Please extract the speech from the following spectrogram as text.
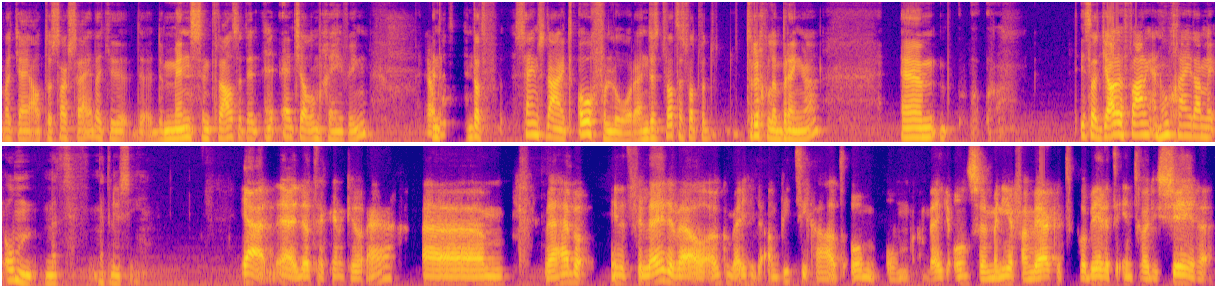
wat jij al straks zei, dat je de, de mens centraal zet in een agile omgeving. Ja. En, dat, en, dat, zijn ze daar het oog verloren. En dus dat is wat we terug willen brengen. Um, is dat jouw ervaring en hoe ga je daarmee om met, met Lucie? Ja, dat herken ik heel erg. Um, we hebben in het verleden wel ook een beetje de ambitie gehad om, om een beetje onze manier van werken te proberen te introduceren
